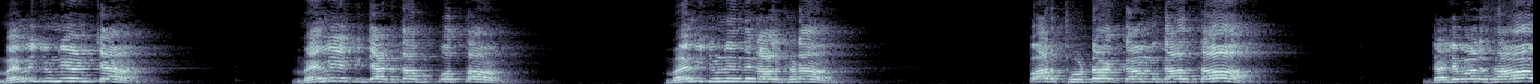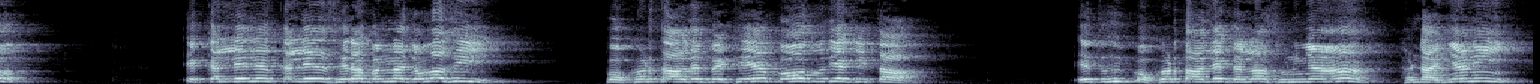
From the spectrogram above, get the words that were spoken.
ਮੈਂ ਵੀ ਯੂਨੀਅਨ ਚ ਆਂ। ਮੈਂ ਵੀ ਇੱਕ ਜੱਟ ਦਾ ਪੁੱਤ ਆਂ ਮੈਂ ਵੀ ਯੂਨੀਅਨ ਦੇ ਨਾਲ ਖੜਾ ਪਰ ਤੁਹਾਡਾ ਕੰਮ ਗਲਤ ਆ। ਡੱਲੇਵਾਲ ਸਾਹਿਬ, ਇਹ ਇਕੱਲੇ ਨੇ ਇਕੱਲੇ ਦਾ ਸਿਰਾ ਬੰਨਣਾ ਚਾਹੁੰਦਾ ਸੀ। ਭੁੱਖ ਹੜਤਾਲ ਦੇ ਬੈਠੇ ਆ, ਬਹੁਤ ਵਧੀਆ ਕੀਤਾ। ਇਹ ਤੁਸੀਂ ਭੁੱਖ ਹੜਤਾਲ ਗੱਲਾਂ ਸੁਣੀਆਂ ਹੰਡਾਈਆਂ ਨਹੀਂ।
